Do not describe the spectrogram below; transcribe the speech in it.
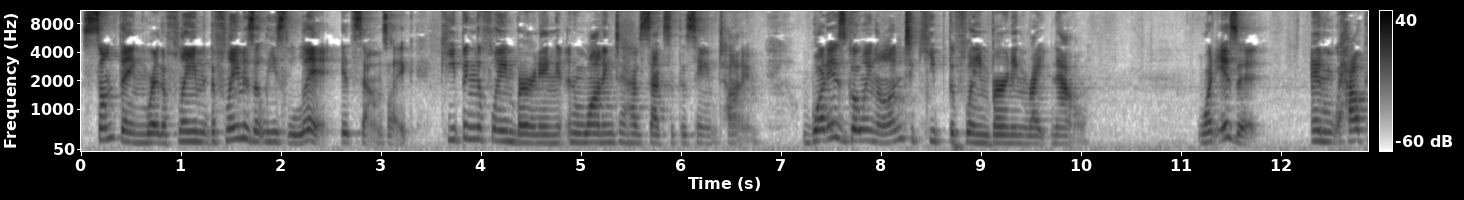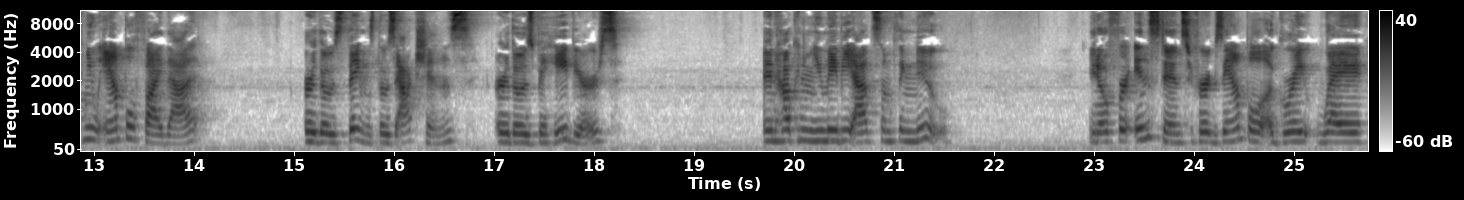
something where the flame the flame is at least lit it sounds like keeping the flame burning and wanting to have sex at the same time what is going on to keep the flame burning right now what is it and how can you amplify that or those things those actions or those behaviors and how can you maybe add something new you know for instance for example a great way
